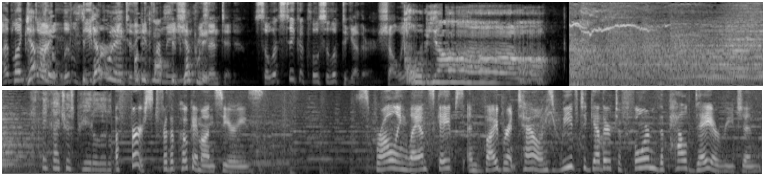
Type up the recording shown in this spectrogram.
I'd like to dive a little deeper into the information presented. So let's take a closer look together, shall we? Trop bien. I think I just peed a little. A first for the Pokemon series. Sprawling landscapes and vibrant towns weave together to form the Paldea region,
